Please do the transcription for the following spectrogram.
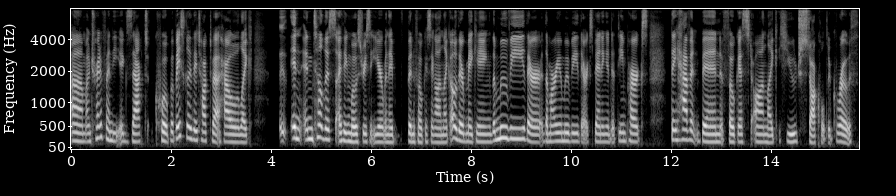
Um, I'm trying to find the exact quote, but basically they talked about how like in until this i think most recent year when they've been focusing on like oh they're making the movie they're the mario movie they're expanding into theme parks they haven't been focused on like huge stockholder growth.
